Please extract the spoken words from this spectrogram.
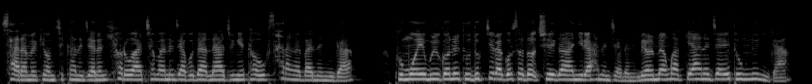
사람을 경책하는 자는 혀로 아첨하는 자보다 나중에 더욱 사랑을 받느니라. 부모의 물건을 도둑질하고서도 죄가 아니라 하는 자는 멸망받게 하는 자의 동륜이라.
